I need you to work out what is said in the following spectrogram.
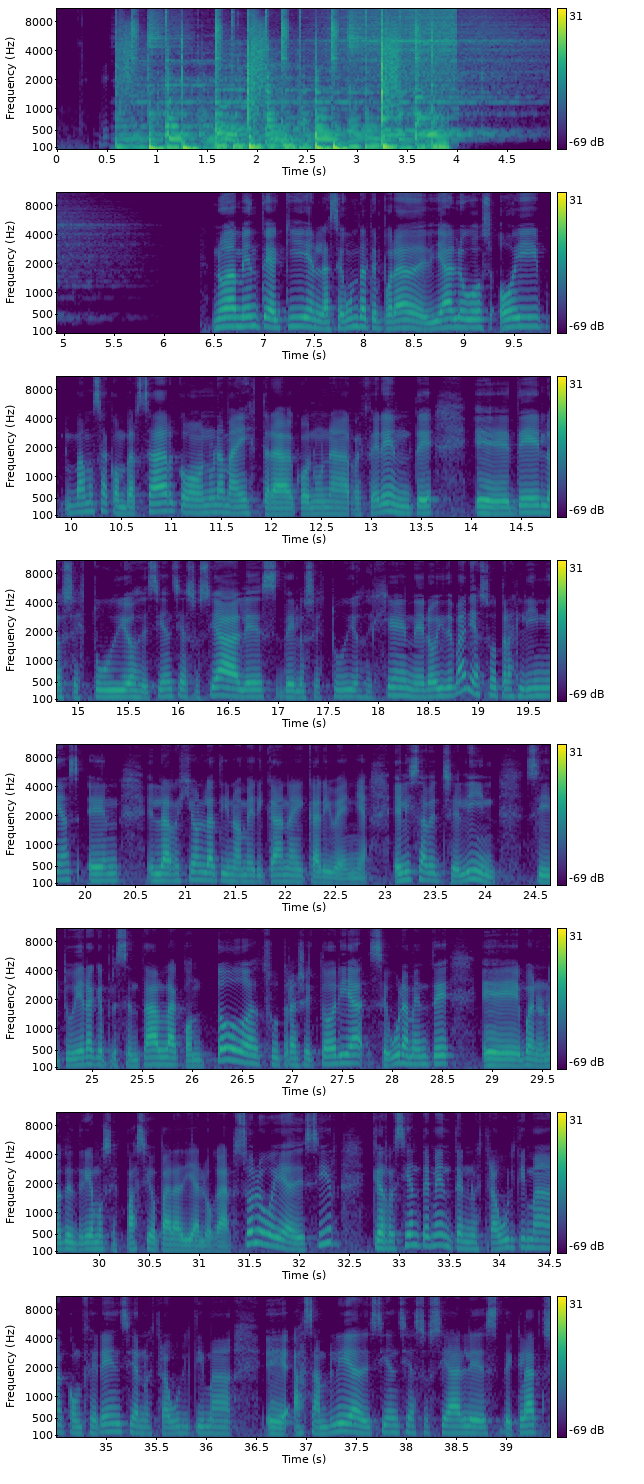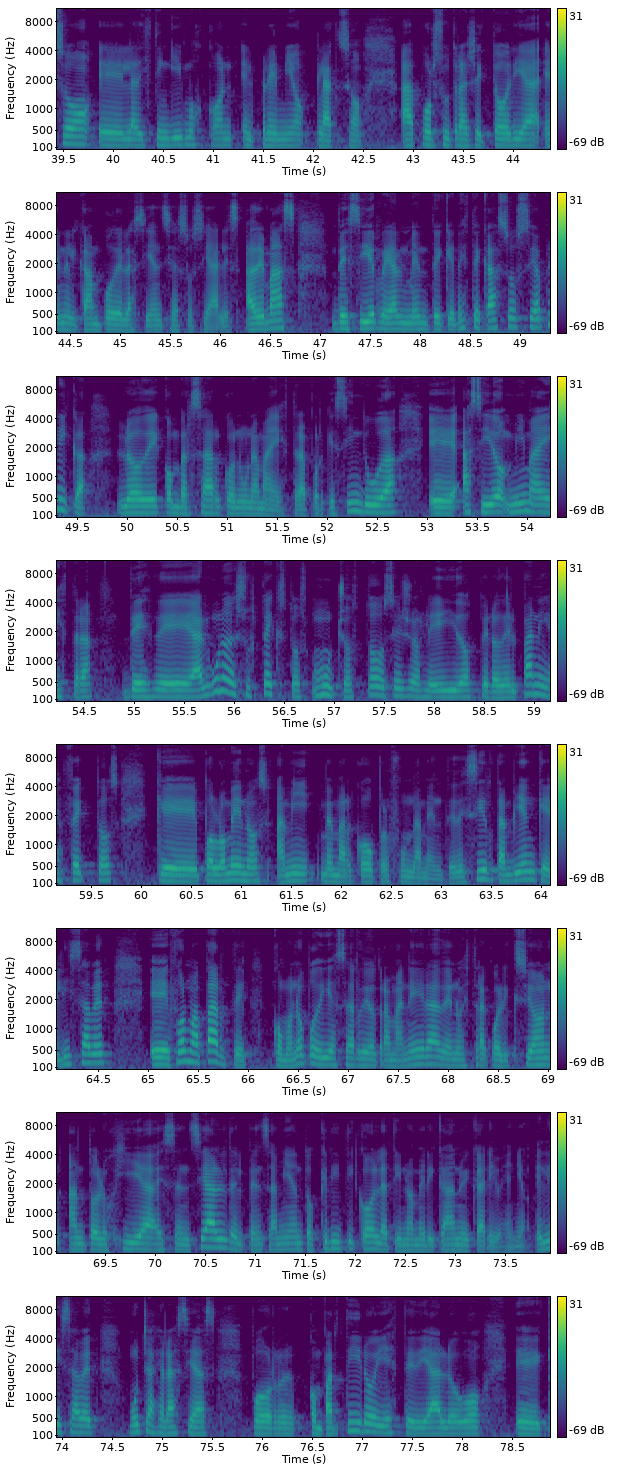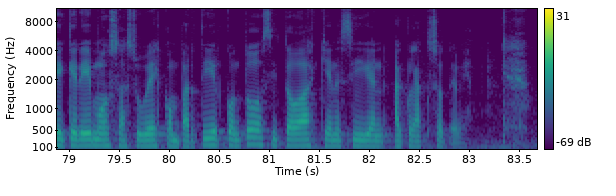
Nuevamente aquí en la segunda temporada de Diálogos, hoy vamos a conversar con una maestra, con una referente eh, de los estudios de ciencias sociales, de los estudios de género y de varias otras líneas en, la región latinoamericana y caribeña. Elizabeth Chelín, si tuviera que presentarla con toda su trayectoria, seguramente eh, bueno, no tendríamos espacio para dialogar. Solo voy a decir que recientemente en nuestra última conferencia, en nuestra última eh, asamblea de ciencias sociales de Claxo, eh, la distinguimos con el premio Claxo ah, por su trayectoria en el campo de las ciencias sociales. Además, decir realmente que en este caso se aplica lo de conversar con una maestra, porque sin duda eh, ha sido mi maestra desde algunos de sus textos, muchos, todos ellos leídos, pero del pan y afectos que por lo menos a mí me marcó profundamente. Decir también que Elizabeth eh, forma parte, como no podía ser de otra manera, de nuestra colección Antología Esencial del Pensamiento Crítico Latinoamericano y Caribeño. Elizabeth, muchas gracias por compartir hoy este diálogo eh, que queremos a su vez compartir con todos y todas quienes siguen a Claxo TV.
